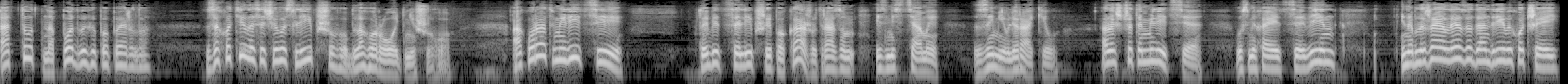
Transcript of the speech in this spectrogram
а тут на подвиги поперло. Захотілося чогось ліпшого, благороднішого. Акурат в міліції тобі це ліпше й покажуть разом із місцями зимівлі раків. Але що там міліція? усміхається він і наближає лезо до Андрієвих очей.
